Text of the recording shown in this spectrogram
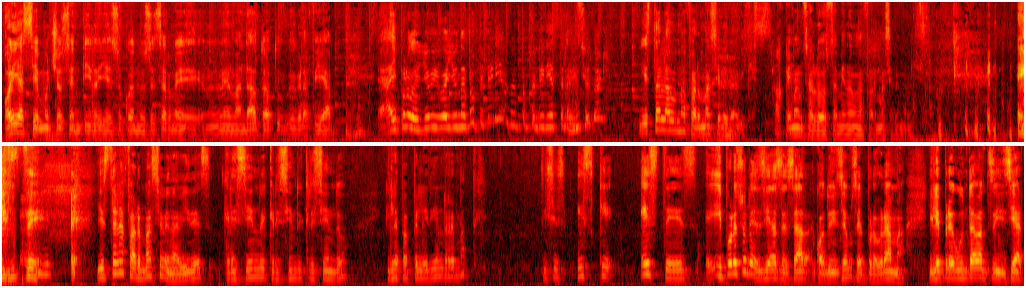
hoy hacía mucho sentido y eso cuando César me, me mandaba toda tu biografía. Ahí por donde yo vivo hay una papelería, una papelería tradicional. Y está al lado una farmacia Benavides. Ok. Le mando saludos también a una farmacia Benavides. este, y está la farmacia Benavides creciendo y creciendo y creciendo. Y la papelería en remate. Dices, es que este es... Y por eso le decía a César cuando iniciamos el programa y le preguntaba antes de iniciar,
